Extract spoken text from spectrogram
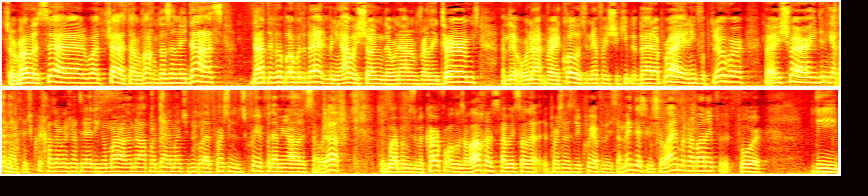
So Rava said, "What Shas Tam Chacham doesn't need das." Not to flip over the bed, meaning I was showing that we're not on friendly terms and that we're not very close, and therefore you should keep the bed upright. And he flipped it over. Very schwer. He didn't get the message. Today. The Gemara on the Minah brought down a bunch of people that person is kriya for them. You're not allowed to sew it up. The Gemara brings them a car for all those halachas. Then we saw that the person has to do kriya for the Samigdash, Yerushalayim for for the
